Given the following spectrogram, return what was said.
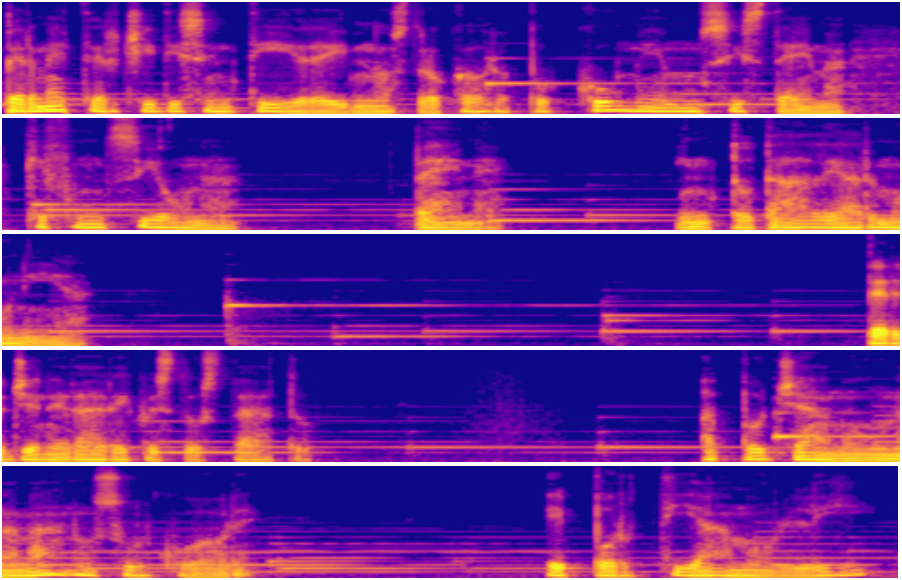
permetterci di sentire il nostro corpo come un sistema che funziona bene, in totale armonia. Per generare questo stato, appoggiamo una mano sul cuore e portiamo lì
